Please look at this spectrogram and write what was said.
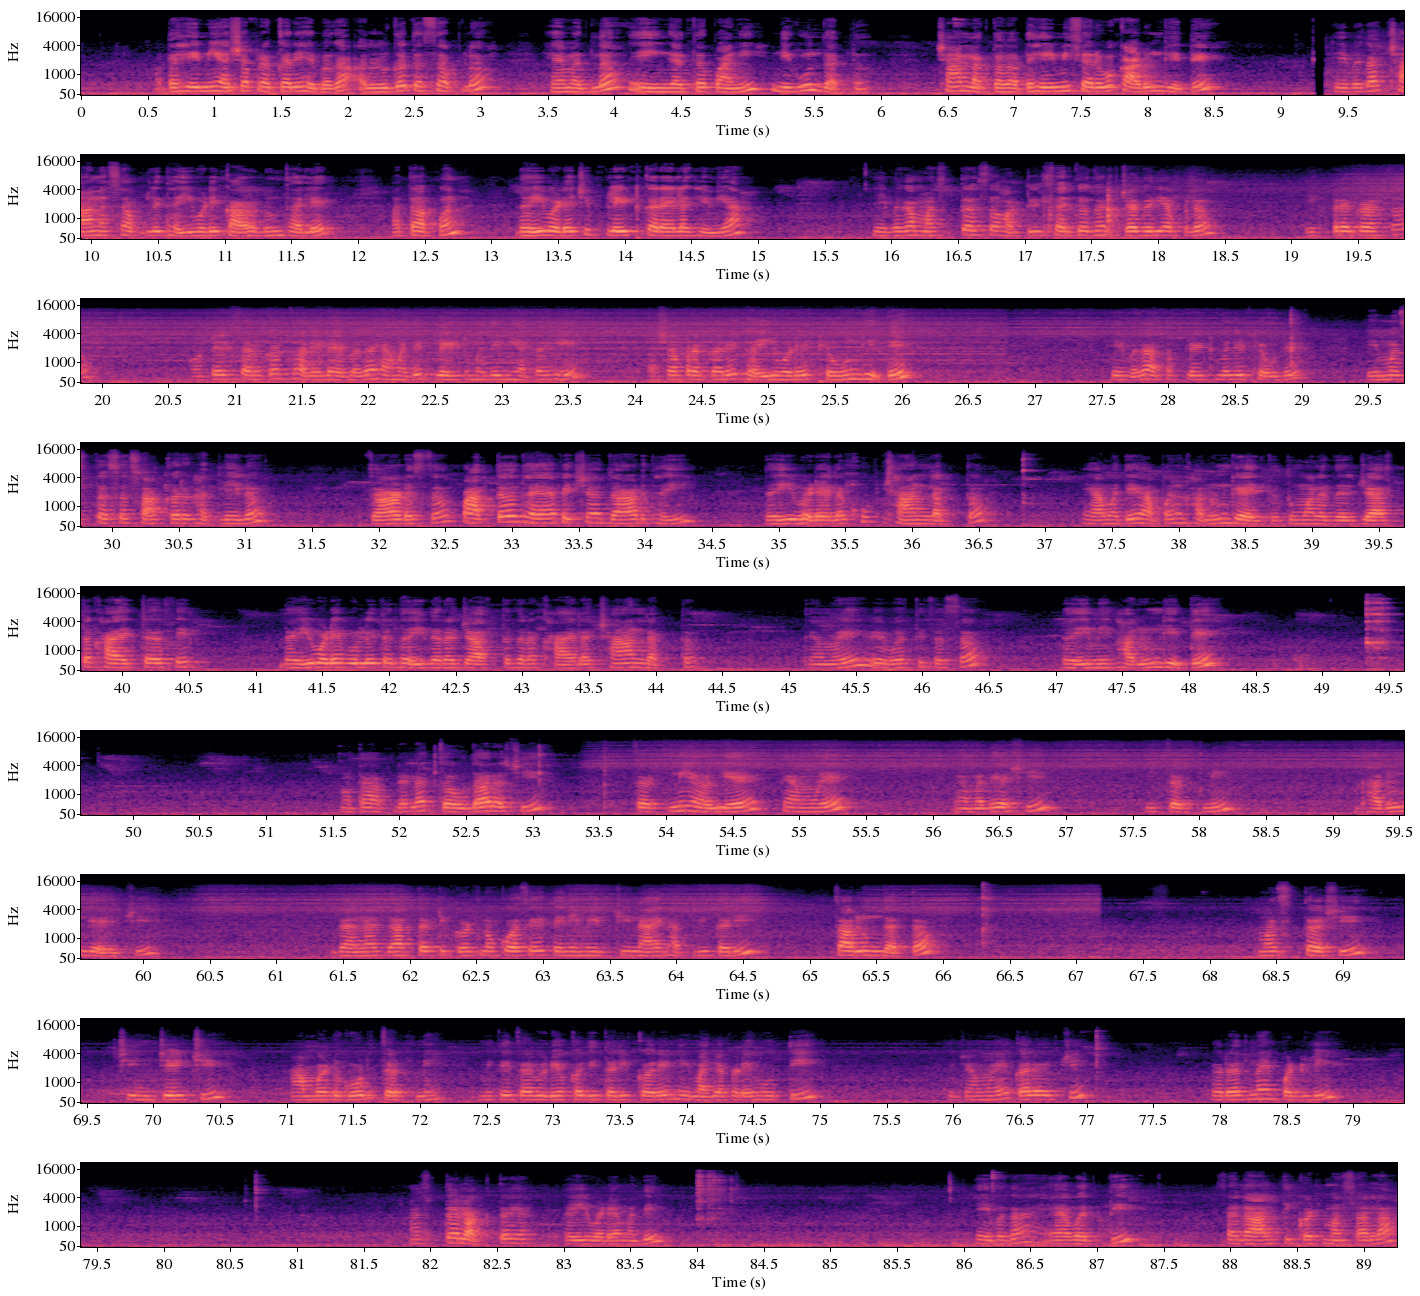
आता हे मी अशा प्रकारे हे बघा अलगद असं आपलं ह्यामधलं हे इंगाचं पाणी निघून जातं. छान लागतात. आता हे मी सर्व काढून घेते. हे बघा छान असं आपले दहीवडे काढून झालेत. आता आपण दहीवड्याची प्लेट करायला घेऊया. हे बघा मस्त असं हॉटेलसारखं घरच्या घरी आपलं एक प्रकारचं हॉटेलसारखंच झालेलं आहे बघा. ह्यामध्ये प्लेटमध्ये मी आता हे अशा प्रकारे दहीवडे ठेवून घेते. हे बघा आता प्लेटमध्ये ठेवले. हे मस्त असं साखर घातलेलं. जाड असतं. पातळ दह्यापेक्षा जाड दही दही वड्याला खूप छान लागतं. ह्यामध्ये आपण घालून घ्यायचं. तुम्हाला जर जास्त खायचं असेल दही वडे बोलले तर दही जरा जास्त जरा खायला छान लागतं. त्यामुळे व्यवस्थित असं दही मी घालून घेते. आता आपल्याला चवदार अशी चटणी हवी आहे. त्यामुळे यामध्ये अशी ही चटणी घालून घ्यायची. ज्यांना जास्त तिखट नको असेल त्याने मिरची नाही घातली तरी चालून जातं. मस्त अशी चिंचेची आंबट गोड चटणी. मी त्याचा व्हिडिओ कधीतरी करेन ही माझ्याकडे होती. त्याच्यामुळे करायची गरज नाही पडली. मस्त लागतं या दहीवड्यामध्ये. हे बघा यावरती असा लाल तिखट मसाला.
